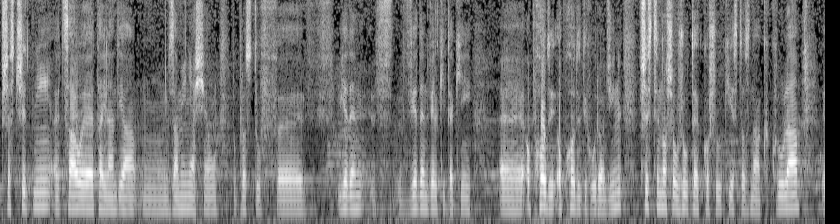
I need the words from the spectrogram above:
Przez trzy dni cała Tajlandia mm, zamienia się po prostu w, jeden, w, jeden wielki taki obchody, obchody tych urodzin. Wszyscy noszą żółte koszulki, jest to znak króla. E,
